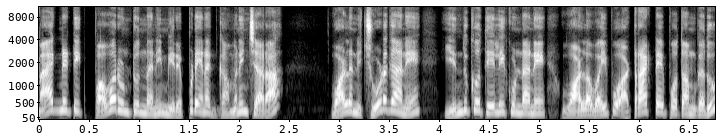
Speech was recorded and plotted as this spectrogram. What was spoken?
మ్యాగ్నెటిక్ పవర్ ఉంటుందని మీరెప్పుడైనా గమనించారా? వాళ్ళని చూడగానే ఎందుకో తెలియకుండానే వాళ్ళ వైపు అట్రాక్ట్ అయిపోతాం గదూ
